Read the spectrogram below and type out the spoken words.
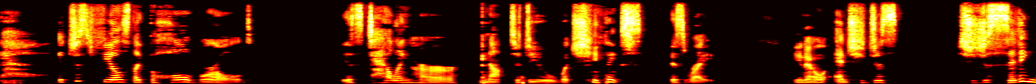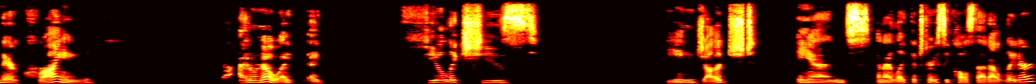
it just feels like the whole world is telling her not to do what she thinks is right. You know, and she just she's just sitting there crying. I don't know. I I feel like she's being judged and and I like that Tracy calls that out later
